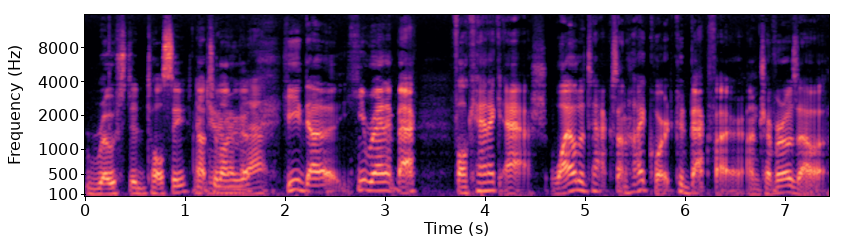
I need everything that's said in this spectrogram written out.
roasted Tulsi not too long ago. that. He uh, he ran it back. Volcanic ash, wild attacks on High Court could backfire on Trevor Ozawa.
